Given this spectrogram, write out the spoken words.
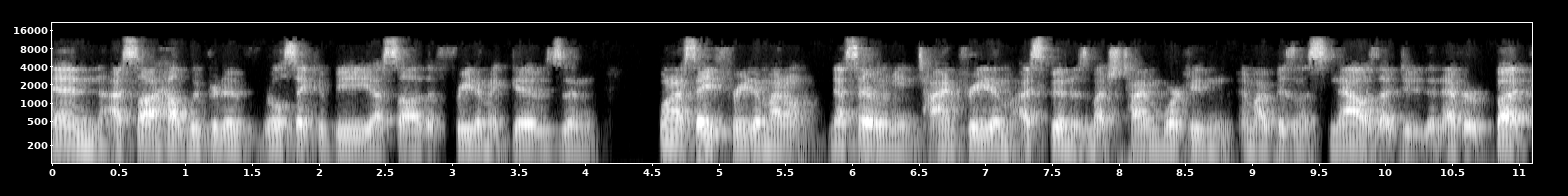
And I saw how lucrative real estate could be. I saw the freedom it gives. And when I say freedom, I don't necessarily mean time freedom. I spend as much time working in my business now as I do than ever. But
